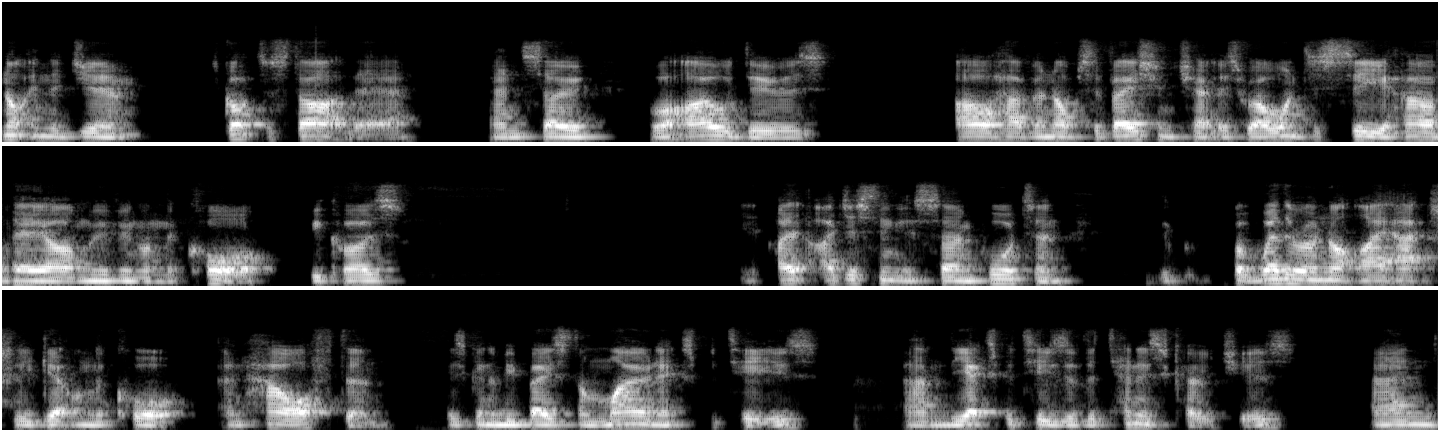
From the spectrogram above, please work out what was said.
not in the gym. It's got to start there. And so what I will do is I'll have an observation checklist where I want to see how they are moving on the court because I, I just think it's so important. But whether or not I actually get on the court and how often is going to be based on my own expertise, and the expertise of the tennis coaches, and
